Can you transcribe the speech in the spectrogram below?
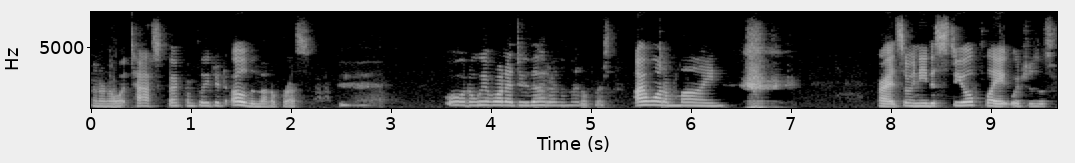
I don't know what task that completed. Oh, the metal press. Oh, do we want to do that on the metal press? I want to mine. Alright, so we need a steel plate, which is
